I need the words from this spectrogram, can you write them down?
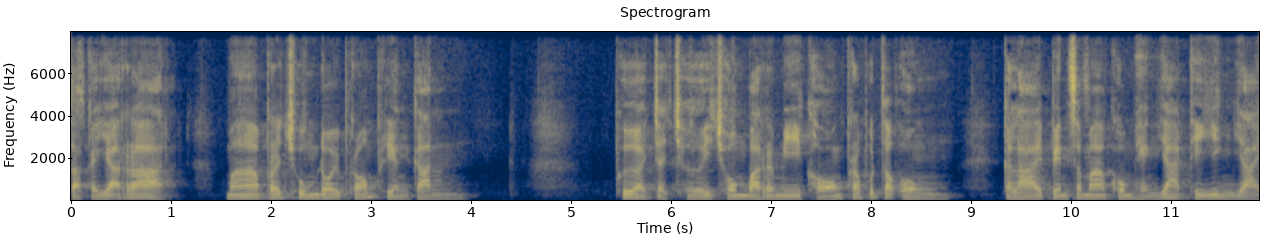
สักยราช มาประชุมโดยพร้อมเพรียงกัน เพื่อจะเชยชมบารมีของพระพุทธองค์ กลายเป็นสมาคมแห่งญาติที่ยิ่งใหญ่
